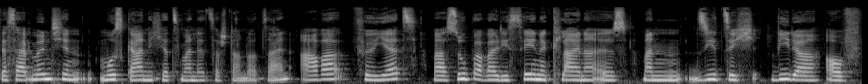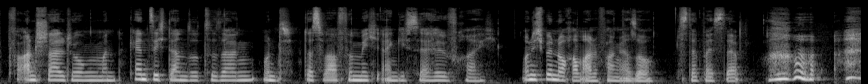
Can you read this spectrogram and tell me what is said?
Deshalb München muss gar nicht jetzt mein letzter Standort sein. Aber für jetzt war es super, weil die Szene kleiner ist. Man sieht sich wieder auf Veranstaltungen. Man kennt sich dann sozusagen. Und das war für mich eigentlich sehr hilfreich. Und ich bin noch am Anfang, also Step by Step.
